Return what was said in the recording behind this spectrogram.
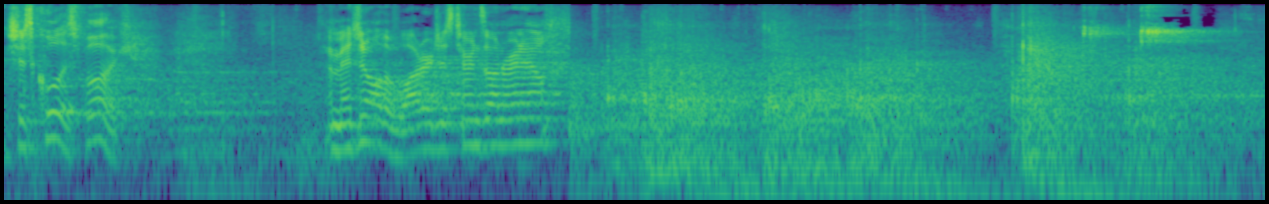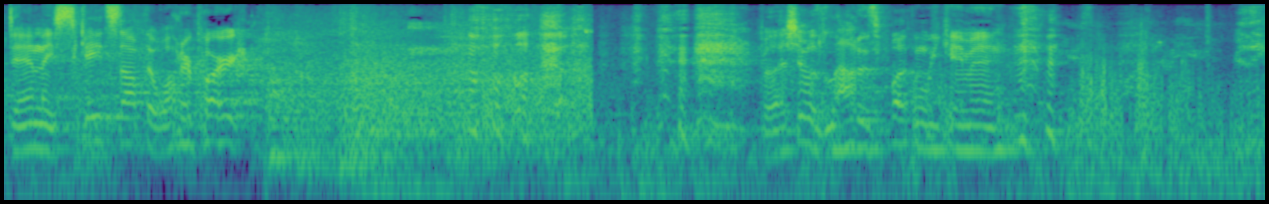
It's just cool as fuck. Imagine all the water just turns on right now. Damn, they skate stopped the water park. Bro, that shit was loud as fuck when we came in. really?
